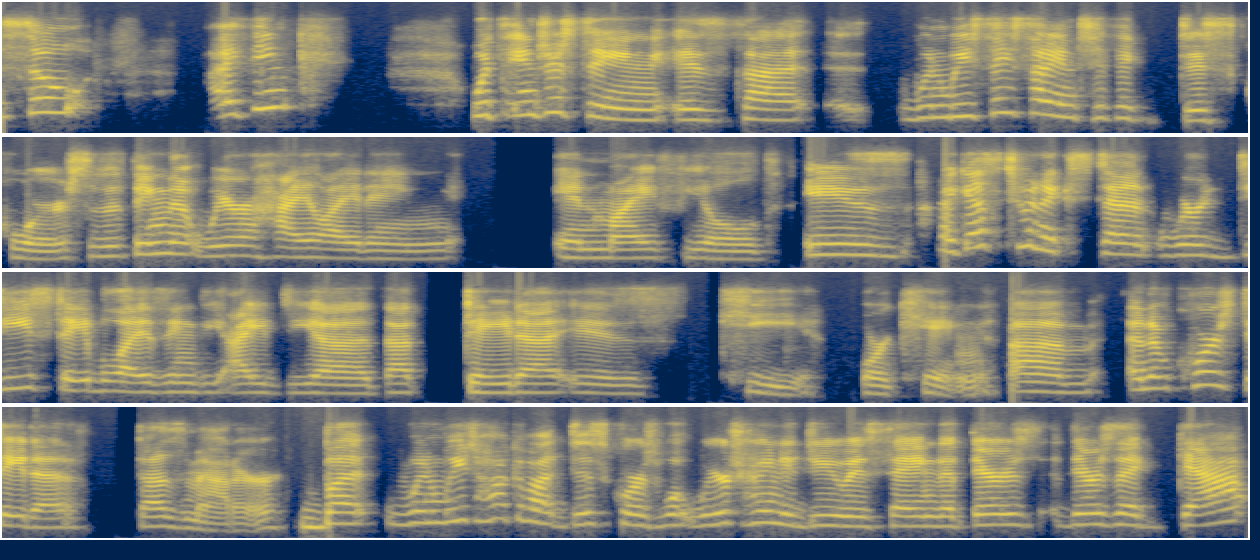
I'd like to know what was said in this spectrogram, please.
so I think what's interesting is that uh, when we say scientific discourse, the thing that we're highlighting in my field is, I guess, to an extent, we're destabilizing the idea that data is key or king. Um, and of course, data does matter but when we talk about discourse what we're trying to do is saying that there's there's a gap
